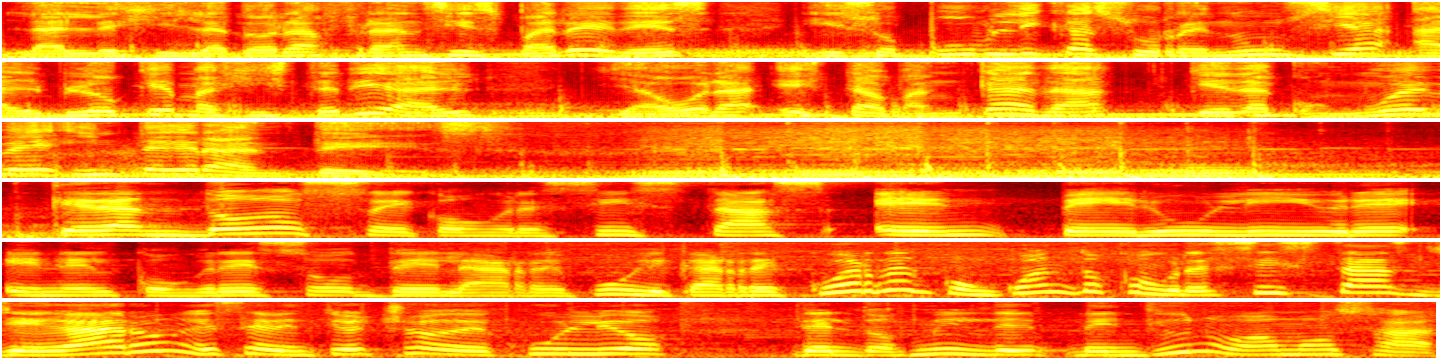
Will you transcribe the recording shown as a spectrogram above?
la legisladora Francis Paredes hizo pública su renuncia al bloque magisterial y ahora esta bancada queda con nueve integrantes. Quedan 12 congresistas en Perú Libre en el Congreso de la República. ¿Recuerdan con cuántos congresistas llegaron ese 28 de julio del 2021? Vamos a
